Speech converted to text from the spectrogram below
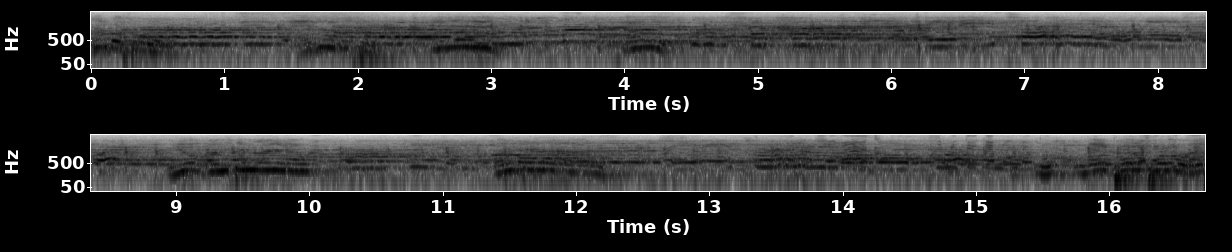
हजुर बसौँ हजुर बसौँ पल्लो लाइन आउनुहोस् यो अन्तिम लाइन आऊ अन्तिम लाइन यहाँ ठाउँ छोडौ है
